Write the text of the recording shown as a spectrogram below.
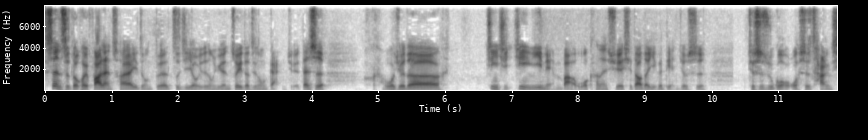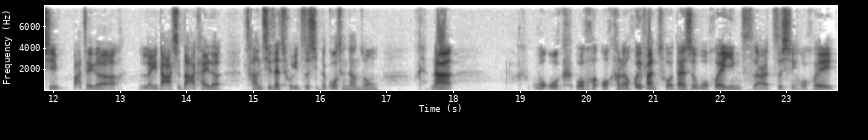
甚至都会发展出来一种对自己有这种原罪的这种感觉。但是，我觉得近几近一年吧，我可能学习到的一个点就是，就是如果我是长期把这个雷达是打开的，长期在处于自省的过程当中，那。我我可我会我可能会犯错，但是我会因此而自省，我会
